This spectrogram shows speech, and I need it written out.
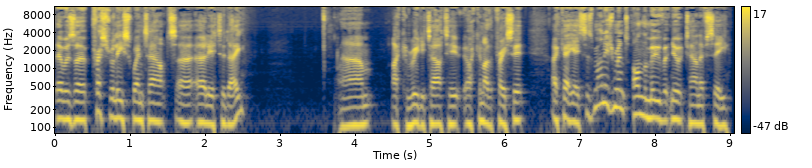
there was a press release went out uh, earlier today. Um, I can read it out. here. I can either praise it. Okay, yeah, it says management on the move at Newark Town FC.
